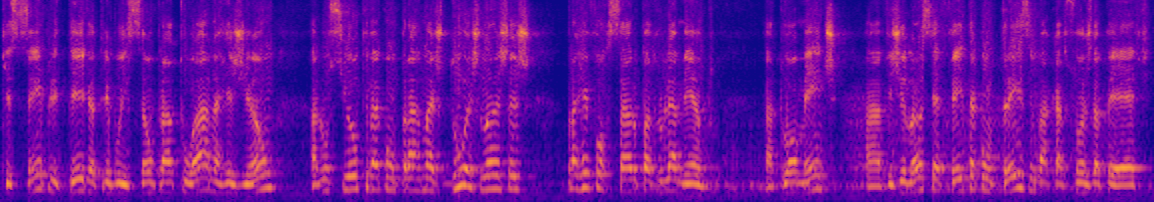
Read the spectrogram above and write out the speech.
que sempre teve atribuição para atuar na região, anunciou que vai comprar mais duas lanchas para reforçar o patrulhamento. Atualmente, a vigilância é feita com três embarcações da PF.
